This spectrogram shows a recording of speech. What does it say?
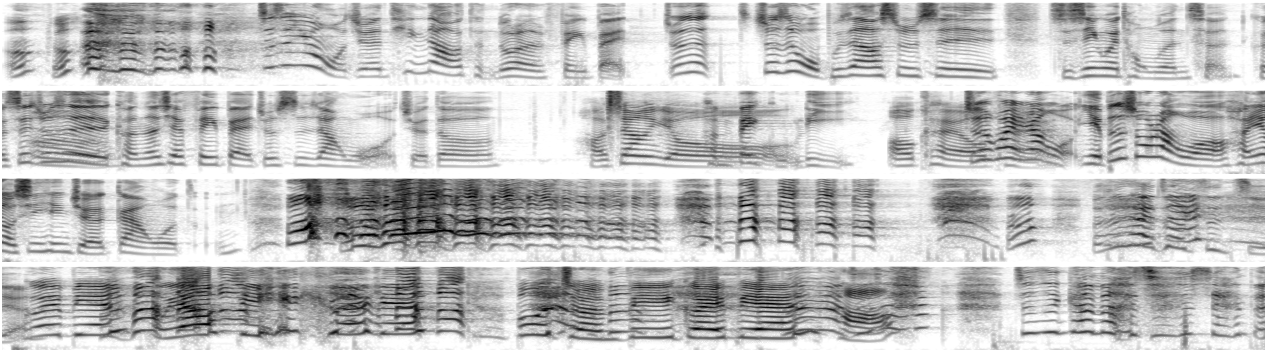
嗯，就是因为我觉得听到很多人 feedback，就是就是我不知道是不是只是因为同文层，可是就是可能那些 feedback 就是让我觉得好像有很被鼓励。OK，就是会让我也不是说让我很有信心，觉得干我。我是在做自己，龟边不要逼，龟边不准逼，龟边 好。就是看到这些的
